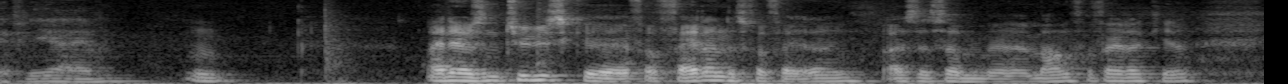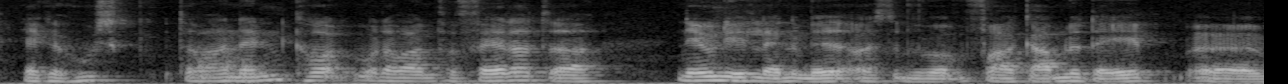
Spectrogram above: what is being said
af flere af dem. Mm. Og det er jo sådan typisk øh, forfatternes forfatter, ikke? altså som øh, mange forfattere kender. Jeg kan huske, der var en anden kon, hvor der var en forfatter, der nævnte et eller andet med, altså fra gamle dage, øh,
